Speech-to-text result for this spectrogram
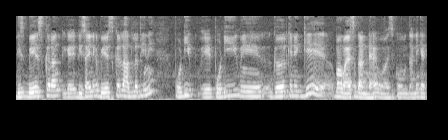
ඩිස් බේස් කරන් ඩිසයින් එක බේස් කරලා හදල තියෙන පොඩි පොඩි මේ ගර්ල් කෙනෙක්ගේ ම වයස දන්න වයස කොම දන්න? එක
